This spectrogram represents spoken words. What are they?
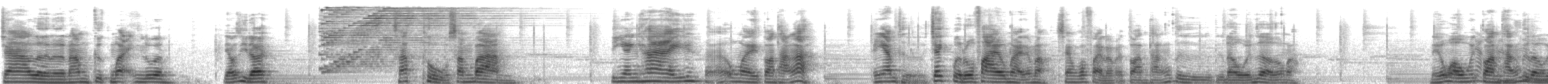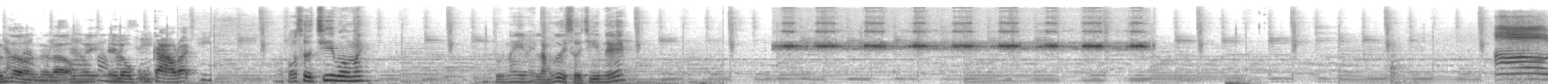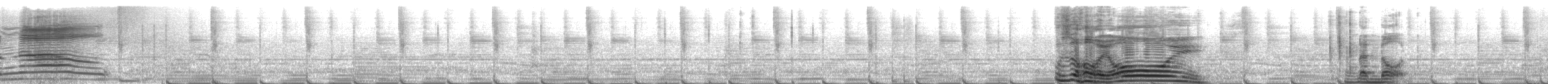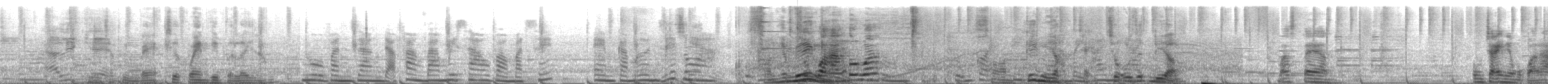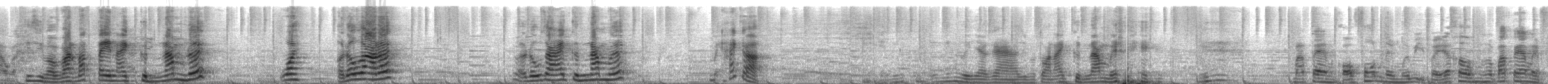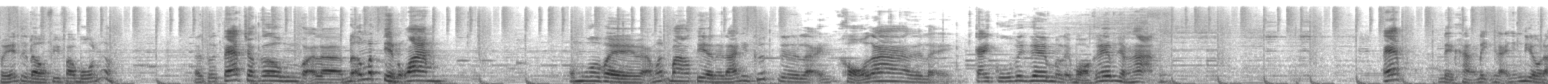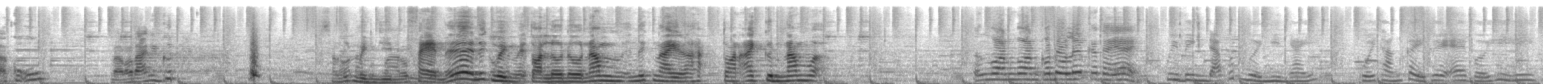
Cha LN5 cực mạnh luôn. Đéo gì đây? Sát thủ săn bàn. Tinh anh 2 chứ. À, ông này toàn thắng à? Anh em thử check profile ông này xem nào, xem có phải là phải toàn thắng từ từ đầu đến giờ không nào. Nếu mà ông ấy toàn thắng từ đầu đến giờ thì là ông ấy elo cũng cao đấy. Có sở chim không ấy? Tối nay lại lắm người sở chim thế. Úi dồi ôi Thằng Đần độn Chắc mình bé chưa quen game play lắm. Ngô Văn Giang đã phang 30 sao vào mặt sếp. Em cảm ơn sếp nha. Son Hiêm Minh. Quả hàng tốt quá Son kinh nhỉ, chạy 720 chỗ dứt điểm. Basten Không tranh được một quả nào cả Cái gì mà bạn bắt tên icon 5 đấy? Ui, ở đâu ra đấy? Ở đâu ra icon 5 đấy? Mẹ hack à? Người nhà gà gì mà toàn icon 5 ấy này. Basten có phốt nên mới bị phế không Basten này phế từ đầu FIFA 4 rồi Đấy, tôi test cho các ông gọi là đỡ mất tiền oan Ông mua về lại mất bao tiền rồi đá như cứt rồi lại khổ ra rồi lại cay cú với game rồi lại bỏ game chẳng hạn Test để khẳng định lại những điều đã cũ là nó đá như cứt Sao nick mình nhìn nó phèn thế? Nick mình lại toàn LN5, nick này toàn icon 5 ạ. Ngon ngon có đô lết cái thế Quy Bình đã vứt 10.000 nháy. Cuối tháng cày thuê e với Hi Hi.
